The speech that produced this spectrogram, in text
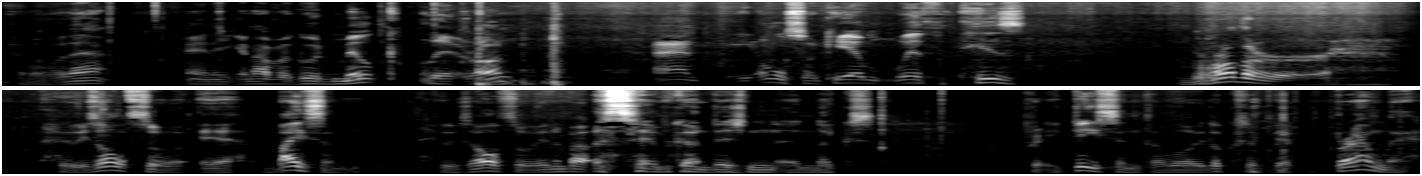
Get over that. And he can have a good milk later on. And he also came with his brother, who is also a bison, who's also in about the same condition and looks pretty decent, although he looks a bit browner.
